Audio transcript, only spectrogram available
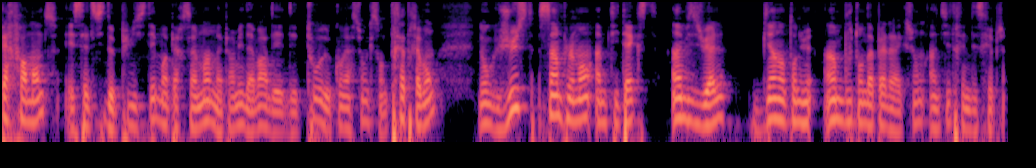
performante et celle-ci de publicité, moi personnellement, m'a permis d'avoir des, taux de conversion qui sont très très bons. Donc juste simplement un petit texte, un visuel, bien entendu un bouton d'appel à l'action, un titre et une description.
